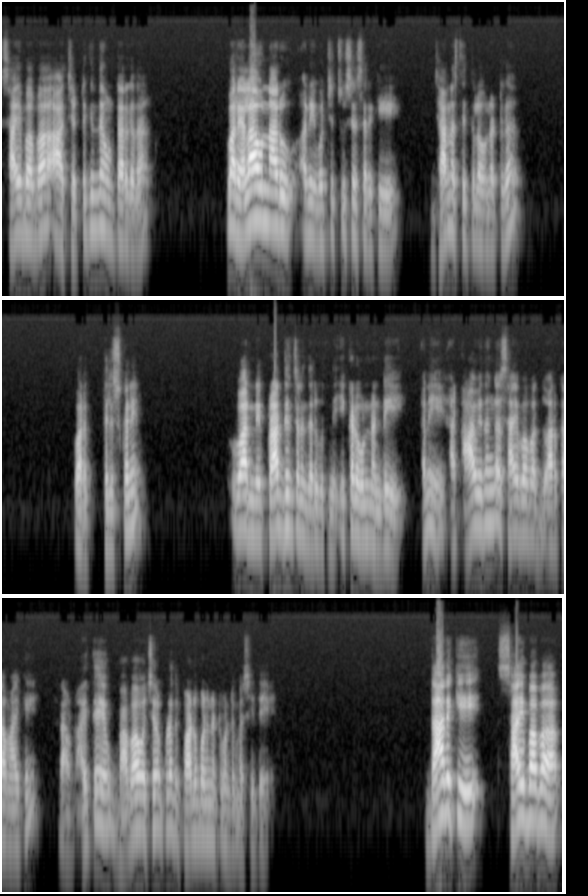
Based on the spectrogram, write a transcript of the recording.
సాయిబాబా ఆ చెట్టు కిందే ఉంటారు కదా. వారు ఎలా ఉన్నారు? అని వచ్చి చూసేసరికి ధ్యాన స్థితిలో ఉన్నట్టుగా వారు తెలుసుకొని వారిని ప్రార్థించడం జరుగుతుంది. ఇక్కడ ఉండండి అని ఆ- విధంగా సాయిబాబా ద్వారకామాయికి రావడం. అయితే బాబా వచ్చినప్పుడు అది పాడుబడినటువంటి మసీదే. దానికి సాయిబాబా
